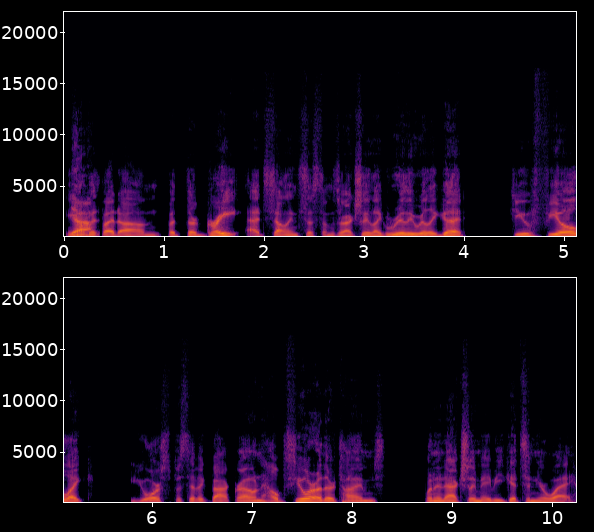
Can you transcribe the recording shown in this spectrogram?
yeah. Know, but but um but they're great at selling systems. They're actually like really, really good. Do you feel like your specific background helps you or are there times when it actually maybe gets in your way?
